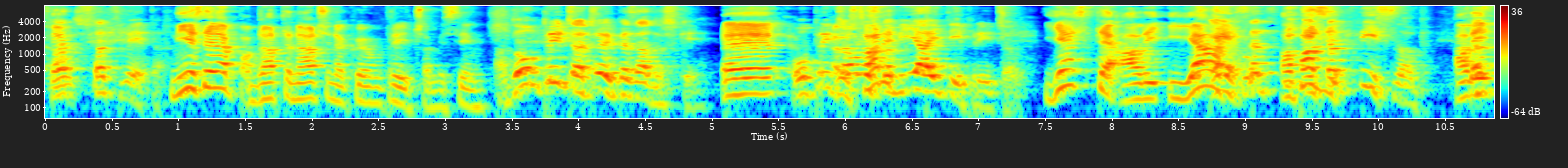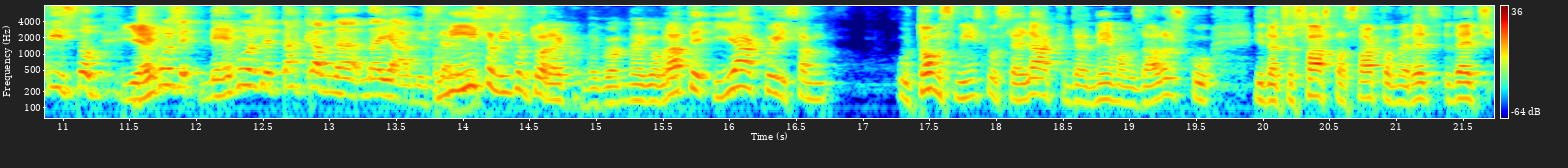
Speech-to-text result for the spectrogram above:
Šta, šta ti smeta? Nije seljak, pa, brate, način na koji on priča, mislim. A da on priča čovjek bez zadrške. E, On priča ono što bi ja i ti pričali. Jeste, ali i ja... E, sad ti, pazi, sad ti snob. Ali- sad ti snob. Je. Ne, može, ne može takav na, na javni servis. Nisam, nisam to rekao, nego, nego, brate, i ja koji sam u tom smislu seljak, da nemam zadršku i da ću svašta svakome reć, reći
